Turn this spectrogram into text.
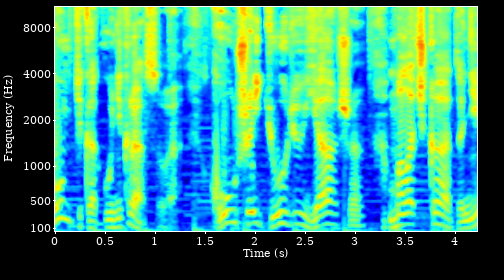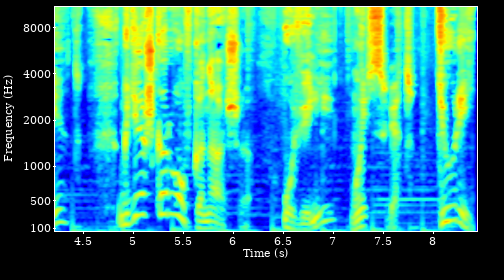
Помните, как у Некрасова? «Кушай тюрю, Яша, молочка-то нет. Где ж коровка наша? Увели мой свет». Тюрей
